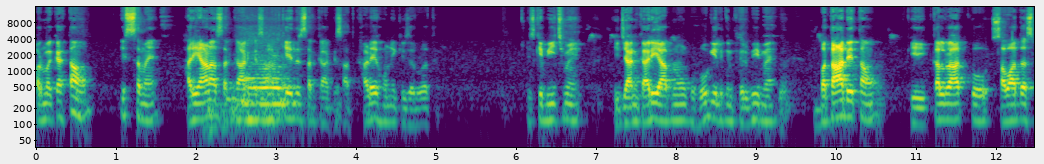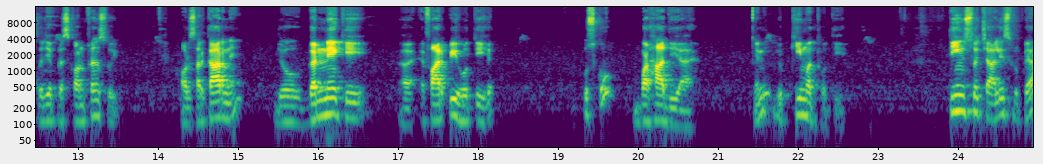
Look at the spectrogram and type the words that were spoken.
और मैं कहता हूँ, इस समय हरियाणा सरकार के साथ, केंद्र सरकार के साथ खड़े होने की ज़रूरत है। इसके बीच में ये जानकारी आप लोगों को होगी, लेकिन फिर भी मैं बता देता हूँ कि कल रात को सवा दस बजे प्रेस कॉन्फ्रेंस हुई और सरकार ने जो गन्ने की एफआरपी होती है, उसको बढ़ा दिया है। यानी जो कीमत होती है, तीन सौ चालीस रुपया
